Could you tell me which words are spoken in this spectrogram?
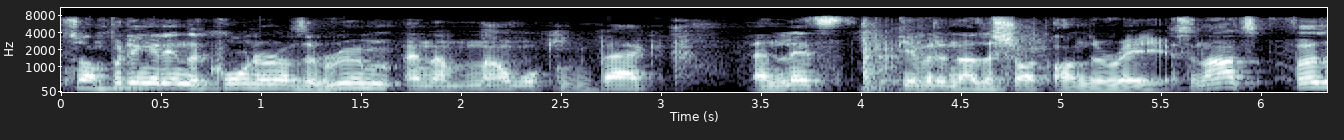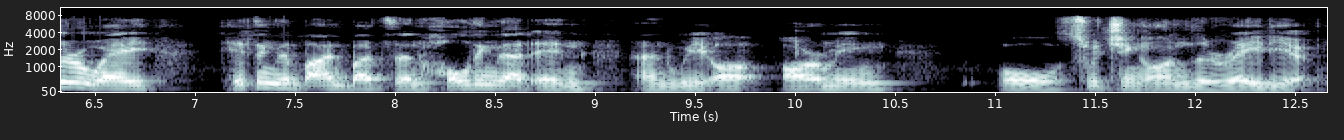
So I'm putting it in the corner of the room and I'm now walking back and let's give it another shot on the radio. So now it's further away, hitting the bind button, holding that in, and we are arming or switching on the radio.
